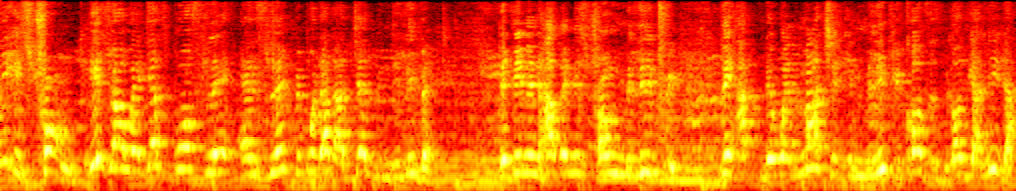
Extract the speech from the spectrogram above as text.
army is strong. Israel were just poor slave enslaved people that had just been delivered. They didn't have any strong military. They had they were marching in military causes because their leader,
